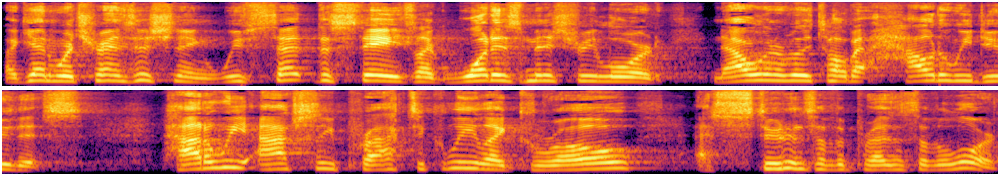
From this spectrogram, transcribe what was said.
again, we're transitioning. We've set the stage like, what is ministry, Lord? Now we're going to really talk about how do we do this? How do we actually practically like grow as students of the presence of the Lord?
